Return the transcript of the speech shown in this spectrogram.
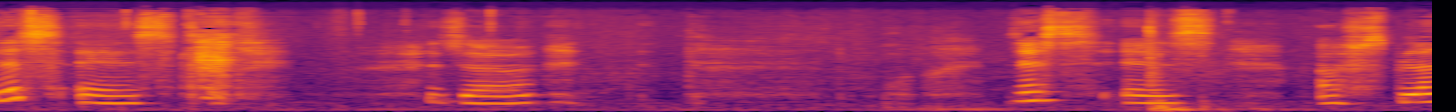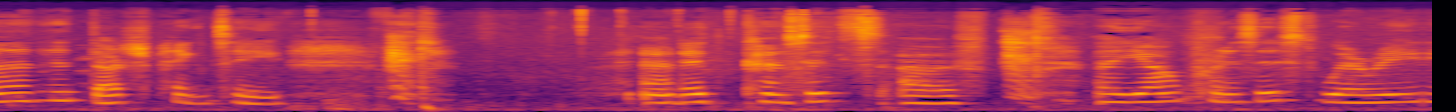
This is the this is a splendid Dutch painting and it consists of a young princess wearing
